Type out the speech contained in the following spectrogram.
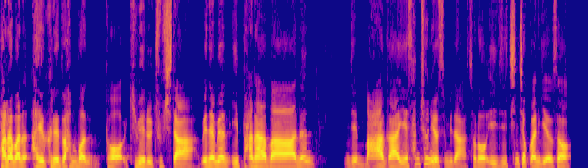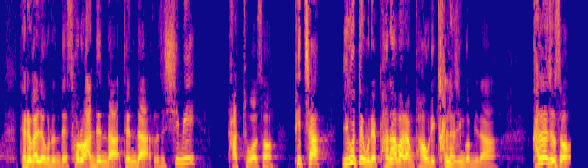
바나바는 아유 그래도 한 번 더 기회를 줍시다. 왜냐하면 이 바나바는 이제 마가의 삼촌이었습니다. 서로 이제 친척 관계여서 데려가려고 그러는데 서로 안 된다, 된다. 그래서 심히 다투어서 피차 이것 때문에 바나바랑 바울이 갈라진 겁니다. 갈라져서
